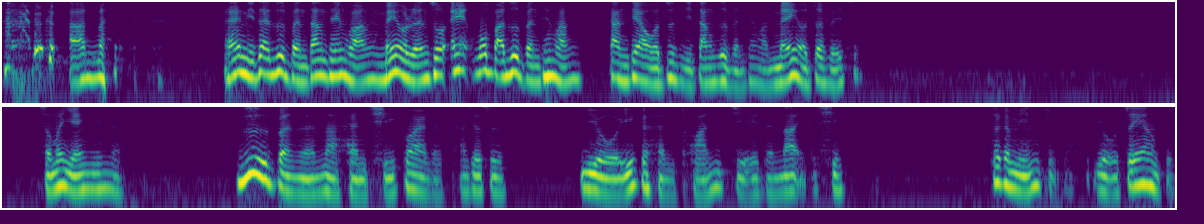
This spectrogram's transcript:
安呐。哎，你在日本当天皇，没有人说，哎，我把日本天皇干掉，我自己当日本天皇，没有这回事。什么原因呢？日本人呐，很奇怪的，他就是有一个很团结的那一个心。这个民主有这样子，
